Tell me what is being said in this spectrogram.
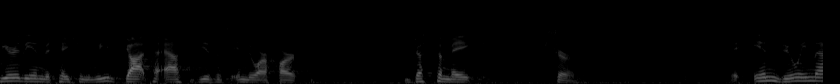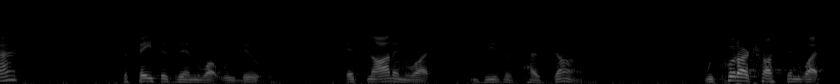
hear the invitation, we've got to ask Jesus into our heart just to make sure. In doing that, the faith is in what we do, it's not in what Jesus has done. We put our trust in what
